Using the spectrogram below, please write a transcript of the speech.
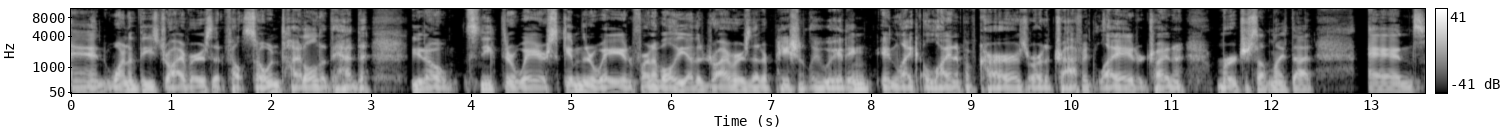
And one of these drivers that felt so entitled that they had to, you know, sneak their way or skim their way in front of all the other drivers that are patiently waiting in like a lineup of cars or at a traffic light or trying to merge or something like that. And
